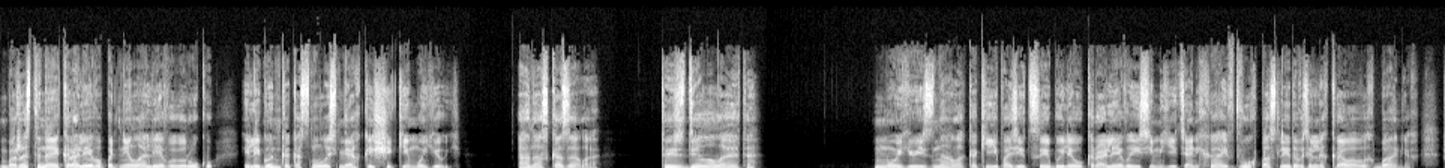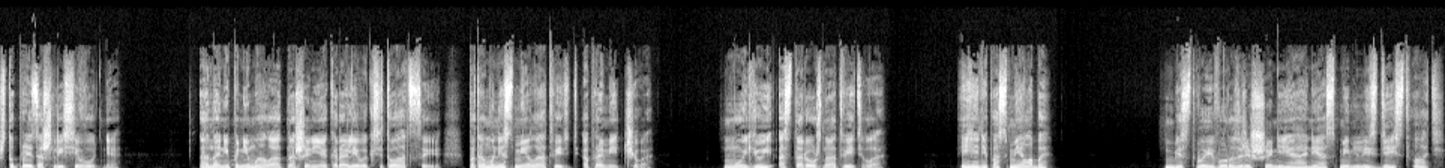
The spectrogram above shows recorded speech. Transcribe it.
Божественная королева подняла левую руку и легонько коснулась мягкой щеки Муюй. Она сказала, «Ты сделала это?» Муюй знала, какие позиции были у королевы и семьи Тяньхай в двух последовательных кровавых банях, что произошли сегодня — она не понимала отношения королевы к ситуации, потому не смела ответить опрометчиво. Муюй осторожно ответила. «Я не посмела бы». «Без твоего разрешения они осмелились действовать.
